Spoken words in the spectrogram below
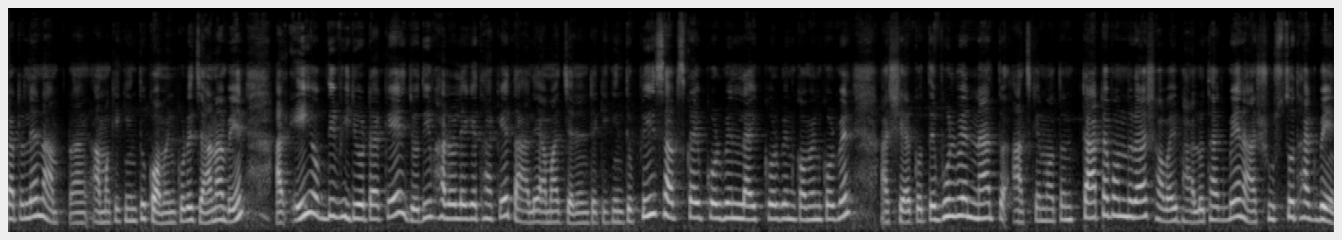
কাটালেন আমাকে কিন্তু কমেন্ট করে জানাবেন। আর এই অবধি ভিডিওটাকে যদি ভালো লেগে থাকে, তাহলে আমার চ্যানেলটাকে কিন্তু প্লিজ সাবস্ক্রাইব করবেন লাইক করবেন কমেন্ট করবেন। আর শেয়ার করতে ভুলবেন না। তো আজকের মতন টাটা বন্ধুরা, সবাই ভালো থাকবেন আর সুস্থ থাকবেন।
